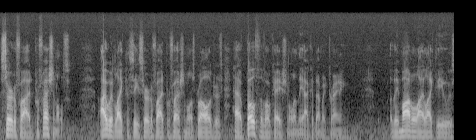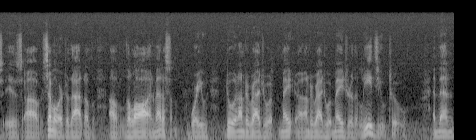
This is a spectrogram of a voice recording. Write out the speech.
certified professionals. I would like to see certified professional astrologers have both the vocational and the academic training. The model I like to use is uh, similar to that of, of the law and medicine, where you do an undergraduate, ma uh, undergraduate major that leads you to, and then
